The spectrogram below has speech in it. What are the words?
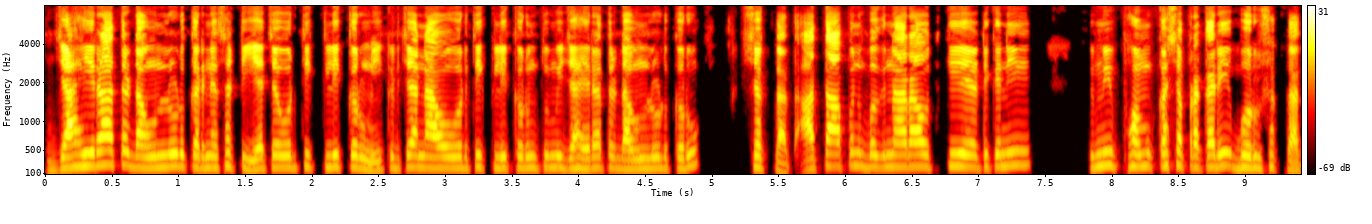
जाहिरात डाउनलोड करण्यासाठी याच्यावरती क्लिक करून इकडच्या नावावरती क्लिक करून तुम्ही जाहिरात डाउनलोड करू शकतात. आता आपण बघणार आहोत की या ठिकाणी तुम्ही फॉर्म कशा प्रकारे भरू शकतात.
